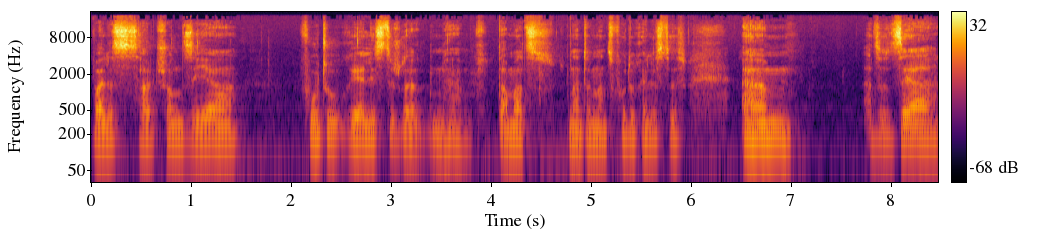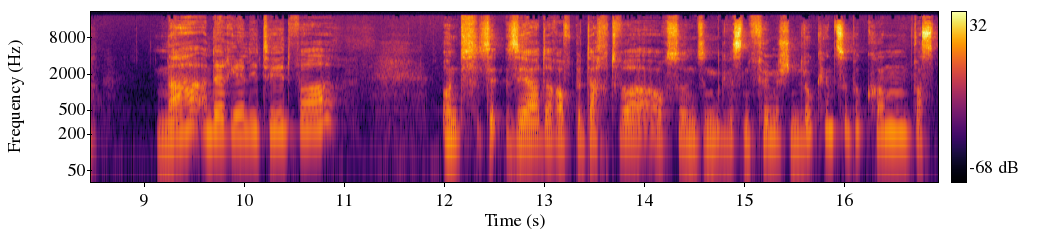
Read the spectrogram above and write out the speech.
weil es halt schon sehr fotorealistisch, oder ja, damals nannte man es fotorealistisch, ähm, also sehr nah an der Realität war und sehr darauf bedacht war, auch so, so einen gewissen filmischen Look hinzubekommen, was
